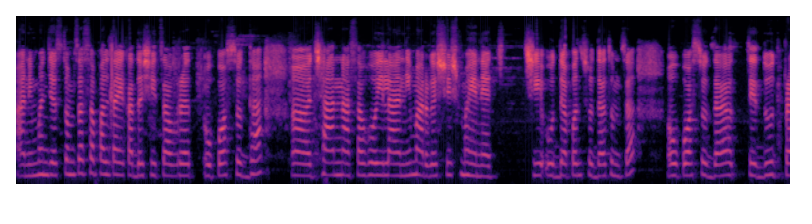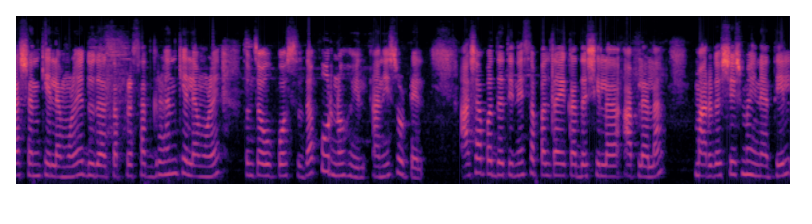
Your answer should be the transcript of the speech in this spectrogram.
आणि म्हणजेच तुमचा सफलता एकादशीचा व्रत उपवाससुद्धा छान असा होईल आणि मार्गशीर्ष ची उद्यापनसुद्धा तुमचा उपवाससुद्धा ते दूध प्राशन केल्यामुळे दुधाचा प्रसाद ग्रहण केल्यामुळे तुमचा उपवाससुद्धा पूर्ण होईल आणि सुटेल. अशा पद्धतीने सफलता एकादशीला आपल्याला मार्गशीर्ष महिन्यातील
